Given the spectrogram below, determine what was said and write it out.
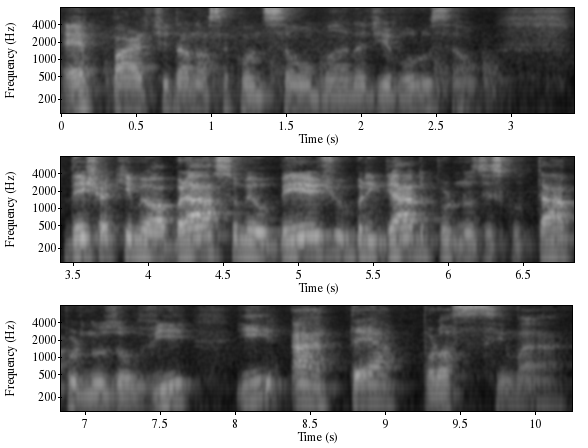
é parte da nossa condição humana de evolução. Deixo aqui meu abraço, meu beijo, obrigado por nos escutar, por nos ouvir e até a próxima.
